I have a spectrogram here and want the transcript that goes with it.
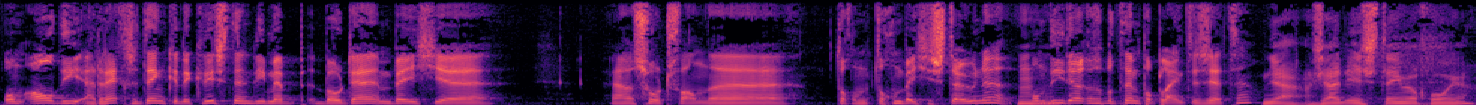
om al die rechtsdenkende christenen die met Baudet een beetje, een soort van, eh, toch, een, toch een beetje steunen, Mhm. om die daar eens op het tempelplein te zetten. Ja, als jij de eerste steen wil gooien.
